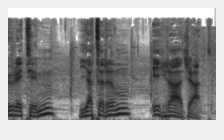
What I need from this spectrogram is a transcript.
Üretim, yatırım, ihracat.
